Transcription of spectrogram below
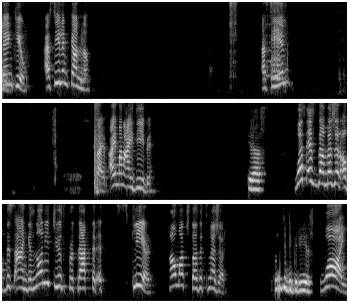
Thank you. أسيل مكنا. أسيل. طيب أيمن عيديبة. Yes. What is the measure of this angle? No need to use protractor. It's clear. How much does it measure? 20 degrees Why?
